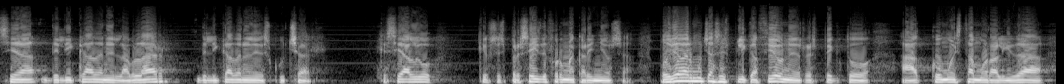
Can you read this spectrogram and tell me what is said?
sea delicada en el hablar, delicada en el escuchar, que sea algo que os expreséis de forma cariñosa. Podría dar muchas explicaciones respecto a cómo esta moralidad,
